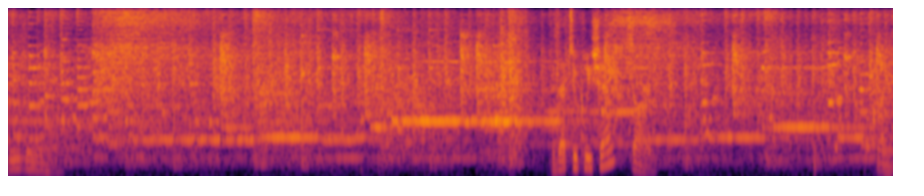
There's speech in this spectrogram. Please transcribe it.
Name. Is that too cliche? Sorry. Playing.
